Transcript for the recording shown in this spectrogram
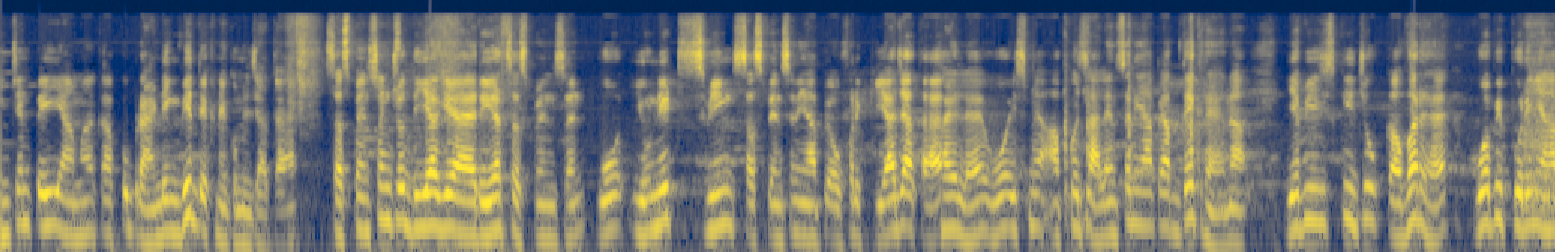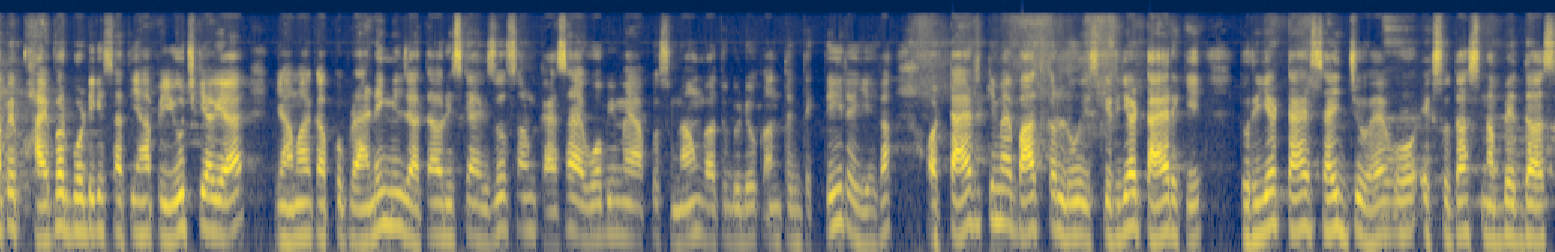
इंजन पे ही यामा का आपको ब्रांडिंग भी देखने को मिल जाता है। सस्पेंशन जो दिया गया है रियर सस्पेंशन वो यूनिट स्विंग सस्पेंशन यहाँ पे ऑफ़र किया जाता है। वो इसमें आपको चैलेंसर यहाँ पे आप देख रहे हैं ना, ये भी इसकी जो कवर है, वो भी पूरी यहाँ पे फाइबर बॉडी के साथ यहाँ पे यूज़ किया गया है। यहाँ का आपको ब्रांडिंग मिल जाता है और इसका एग्जो साउंड कैसा है, वो भी मैं आपको सुनाऊँगा तो वीडियो का अंत तक देखते ही रहिएगा। और टायर की मैं बात कर लूँ, इसकी रियर टायर की तो रियर टायर साइज़ जो है, वो एक सौ दस, नब्बे दस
